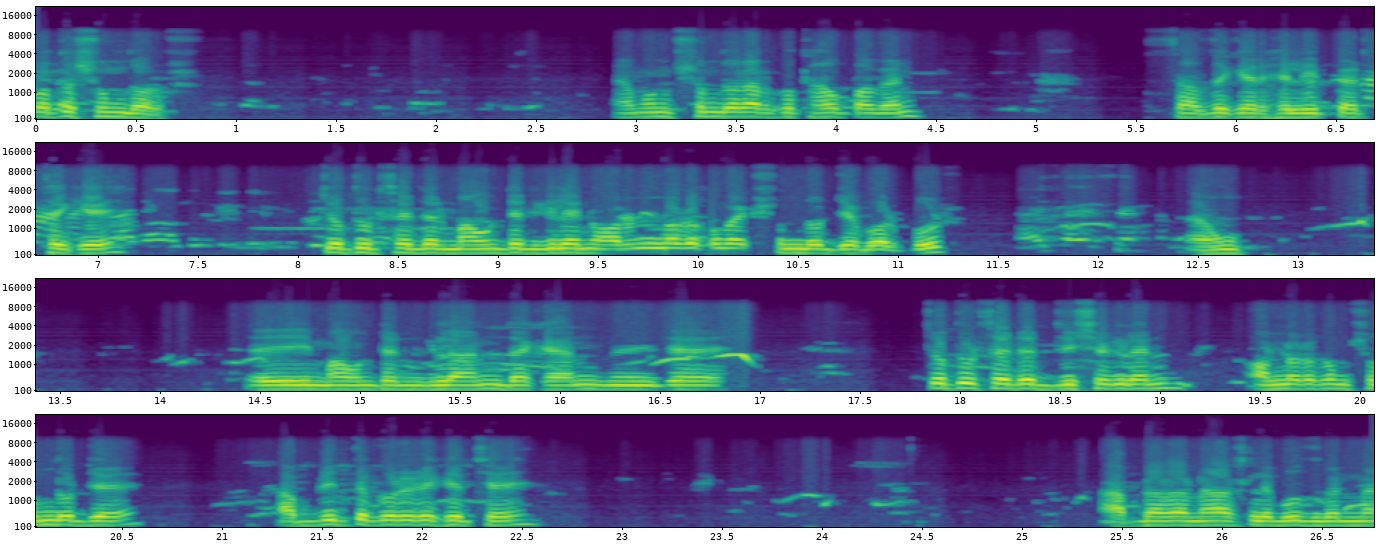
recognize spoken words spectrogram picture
কত সুন্দর। এমন সুন্দর আর কোথাও পাবেন সাজেকের হেলিপ্যাড থেকে। চতুর্থ সাইডের মাউন্টেন গেলেন অন্যরকম এক সৌন্দর্যে ভরপুর। এই মাউন্টেন গিলান দেখেন, এই যে চতুর্থ সাইডের দৃশ্য গিলেন অন্যরকম সৌন্দর্যে আবৃত করে রেখেছে। আপনারা না আসলে বুঝবেন না,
